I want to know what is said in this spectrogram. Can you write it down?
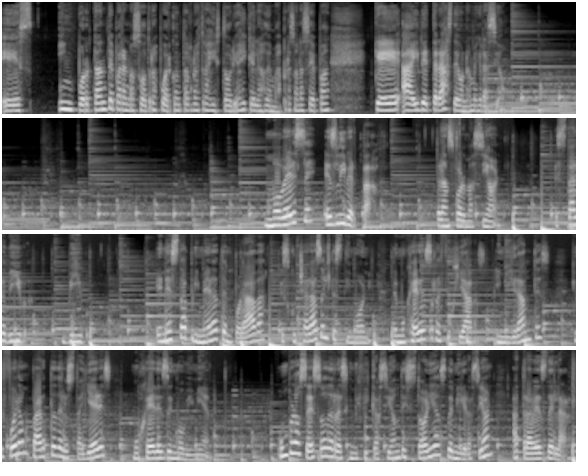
es importante para nosotros poder contar nuestras historias y que las demás personas sepan qué hay detrás de una migración. Moverse es libertad, transformación, estar viva, vivo. En esta primera temporada escucharás el testimonio de mujeres refugiadas, inmigrantes, que fueron parte de los talleres Mujeres en Movimiento un proceso de resignificación de historias de migración a través del arte.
